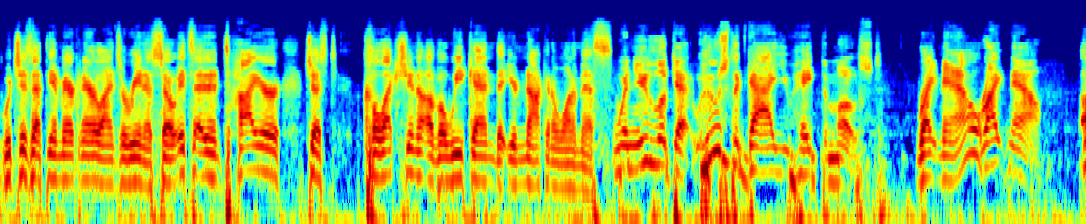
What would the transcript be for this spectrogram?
which is at the American Airlines Arena. So it's an entire just collection of a weekend that you're not going to want to miss. When you look at who's the guy you hate the most Right now? right now? Uh,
